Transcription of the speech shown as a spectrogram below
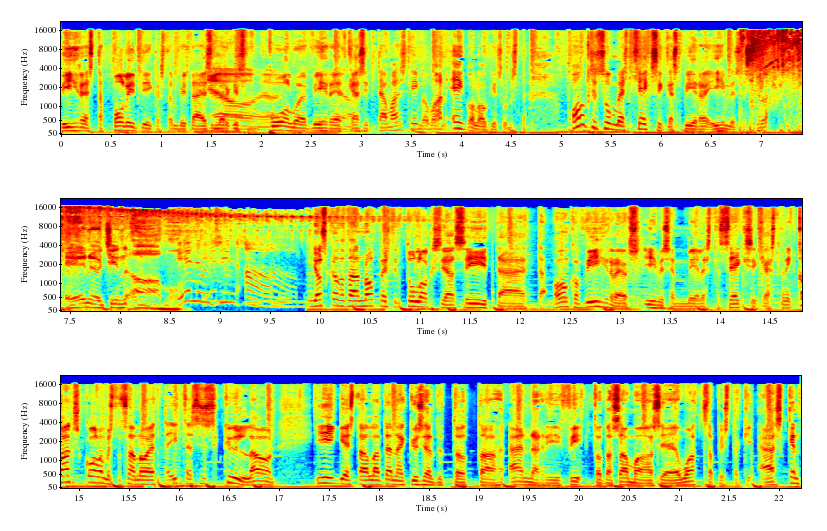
vihreästä politiikasta, mitä esimerkiksi Joo, joo. puolueen vihreät Joo. käsittää, vaan siis nimenomaan ekologisuudesta. Onko se sun mielestä seksikäs piirre ihmisessä? Energin aamu. Energin aamu. Jos katsotaan nopeasti tuloksia siitä, että onko vihreys ihmisen mielestä seksikästä, niin kaksi kolmesta sanoo, että itse asiassa kyllä on. IGstä ollaan tänään kyselty tota, NRI, tota sama asia ja Whatsappistakin äsken.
